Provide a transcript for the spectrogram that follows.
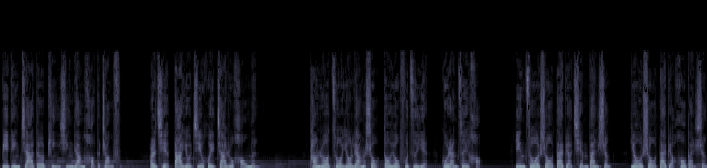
必定嫁得品行良好的丈夫，而且大有机会嫁入豪门。倘若左右两手都有夫子眼，固然最好，因左手代表前半生，右手代表后半生。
